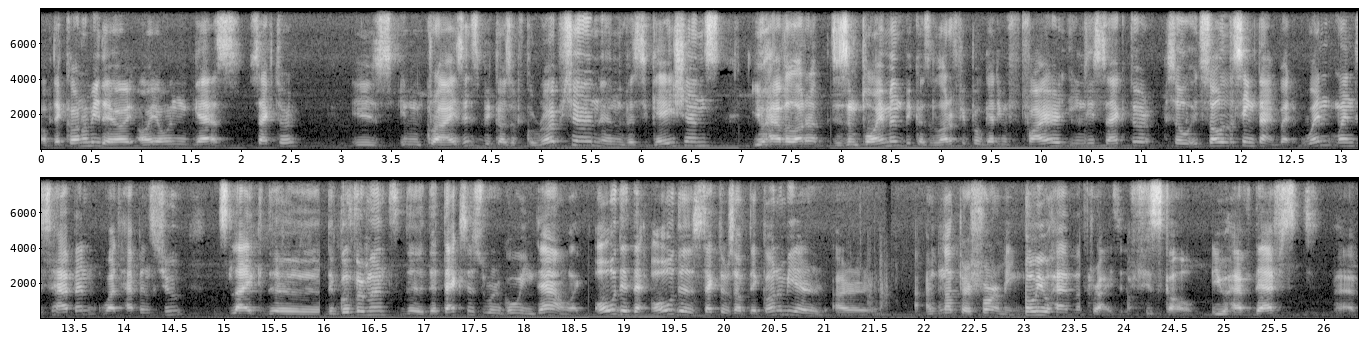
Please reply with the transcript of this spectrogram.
of the economy, the oil and gas sector, is in crisis because of corruption and investigations. You have a lot of disemployment because a lot of people getting fired in this sector. So it's all at the same time. But when when this happened, what happens too? it's like the the government the, the taxes were going down like all the all the sectors of the economy are, are are not performing so you have a crisis fiscal you have deficit you have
